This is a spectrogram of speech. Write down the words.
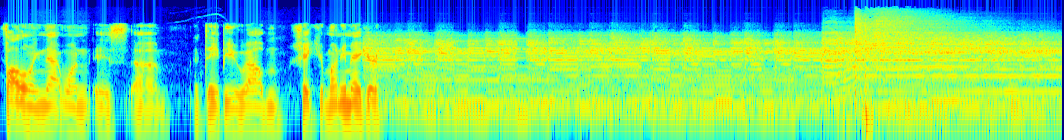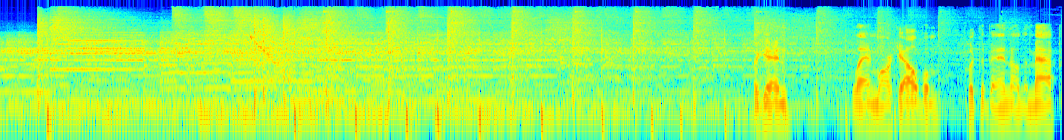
Following that one is um, a debut album, Shake Your Moneymaker. Again, landmark album put the band on the map,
